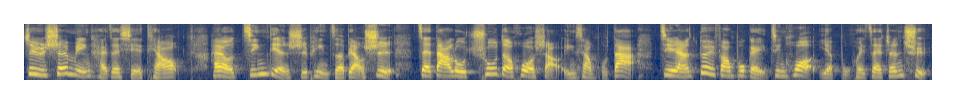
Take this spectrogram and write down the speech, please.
至于声明还在协调。还有经典食品则表示，在大陆出的货少，影响不大。既然对方不给进货，也不会再争取。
